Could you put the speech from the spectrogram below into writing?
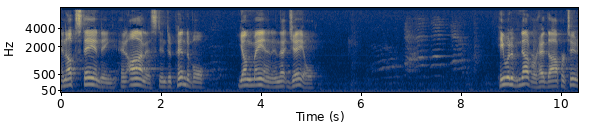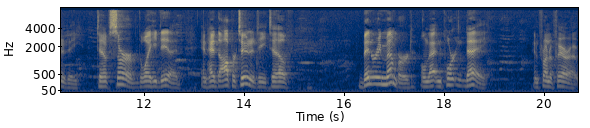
an upstanding and honest and dependable young man in that jail, he would have never had the opportunity to have served the way he did and had the opportunity to have been remembered on that important day in front of Pharaoh.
